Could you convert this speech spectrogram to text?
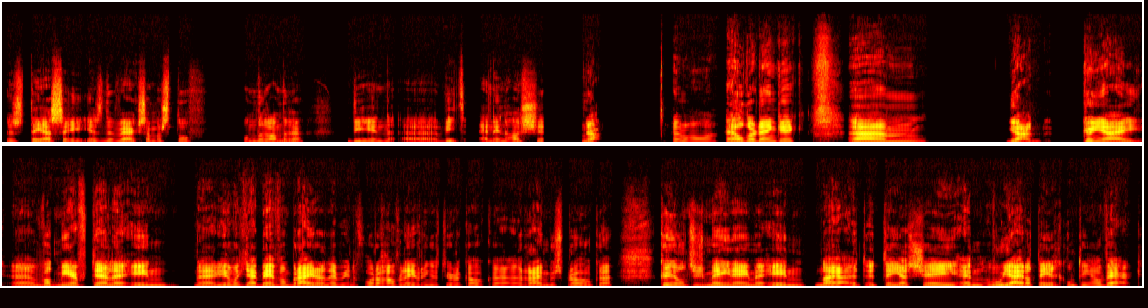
Dus THC is de werkzame stof, onder andere, die in uh, wiet en in hasje. Ja, helemaal helder, denk ik. Um, ja, Kun jij uh, wat meer vertellen in, nee, want jij bent van Breider, dat hebben we in de vorige aflevering natuurlijk ook uh, ruim besproken. Kun je ons eens meenemen in nou ja, het, THC en hoe jij dat tegenkomt in jouw werk?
